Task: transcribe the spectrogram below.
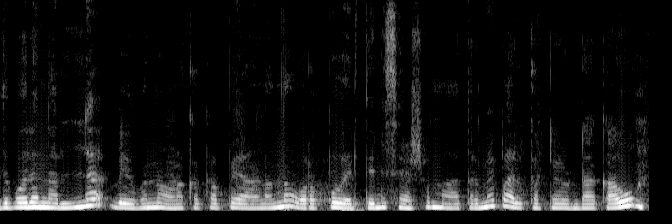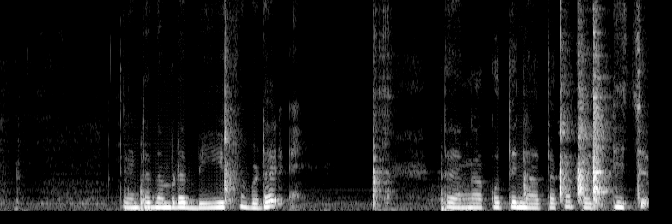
ഇതുപോലെ നല്ല വേവുന്ന ഉണക്കക്കപ്പയാണെന്ന് ഉറപ്പ് വരുത്തിയതിന് ശേഷം മാത്രമേ പാൽക്കപ്പ ഉണ്ടാക്കാവൂ. എന്നിട്ട് നമ്മുടെ ബീഫ് ഇവിടെ തേങ്ങാക്കൊത്തിനകത്തൊക്കെ പറ്റിച്ച്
